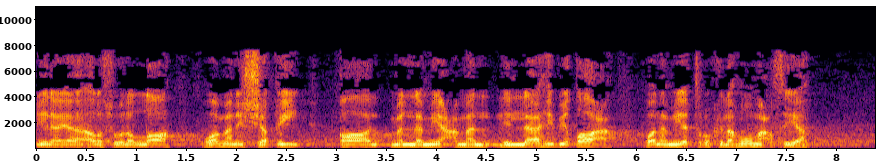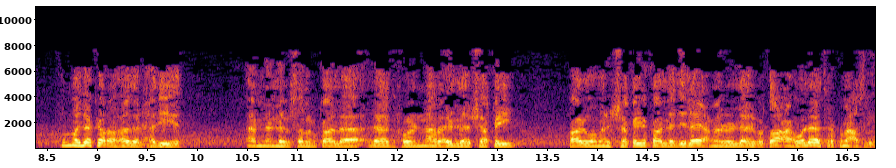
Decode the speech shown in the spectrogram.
قيل يا رسول الله ومن الشقي؟ قال من لم يعمل لله بطاعة ولم يترك له معصية. ثم ذكر هذا الحديث أن النبي صلى الله عليه وسلم قال لا يدخل النار إلا شقي. قال ومن الشقي؟ قال الذي لا يعمل لله بطاعة ولا يترك معصية.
